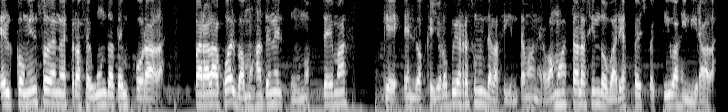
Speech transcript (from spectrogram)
el comienzo de nuestra segunda temporada, para la cual vamos a tener unos temas que en los que yo los voy a resumir de la siguiente manera. Vamos a estar haciendo varias perspectivas y miradas.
